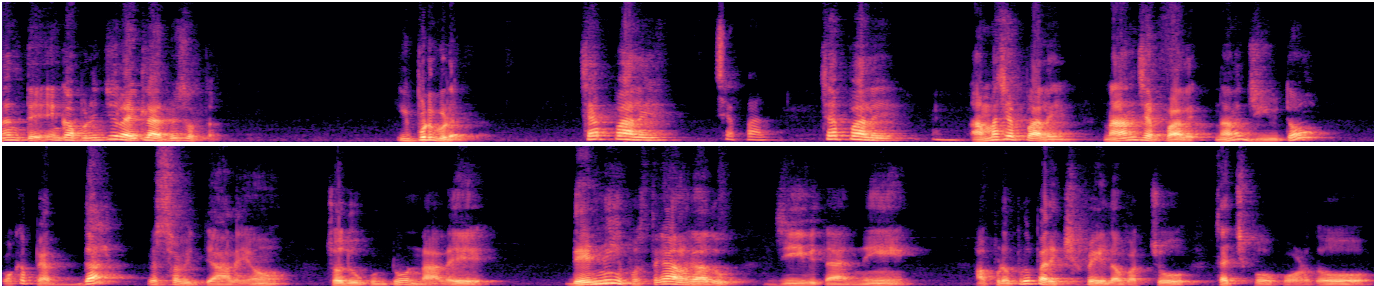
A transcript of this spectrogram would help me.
అంతే. ఇంక అప్పటి నుంచి లైట్లు ఆపేసి వస్తాం. ఇప్పుడు కూడా. చెప్పాలి. చెప్పాలి. చెప్పాలి. అమ్మ చెప్పాలి నాన్న చెప్పాలి. నాన్న జీవితం ఒక పెద్ద విశ్వవిద్యాలయం. చదువుకుంటూ ఉండాలి. దేన్ని? పుస్తకాలు కాదు జీవితాన్ని. అప్పుడప్పుడు పరీక్ష ఫెయిల్ అవ్వచ్చు చచ్చిపోకూడదు.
